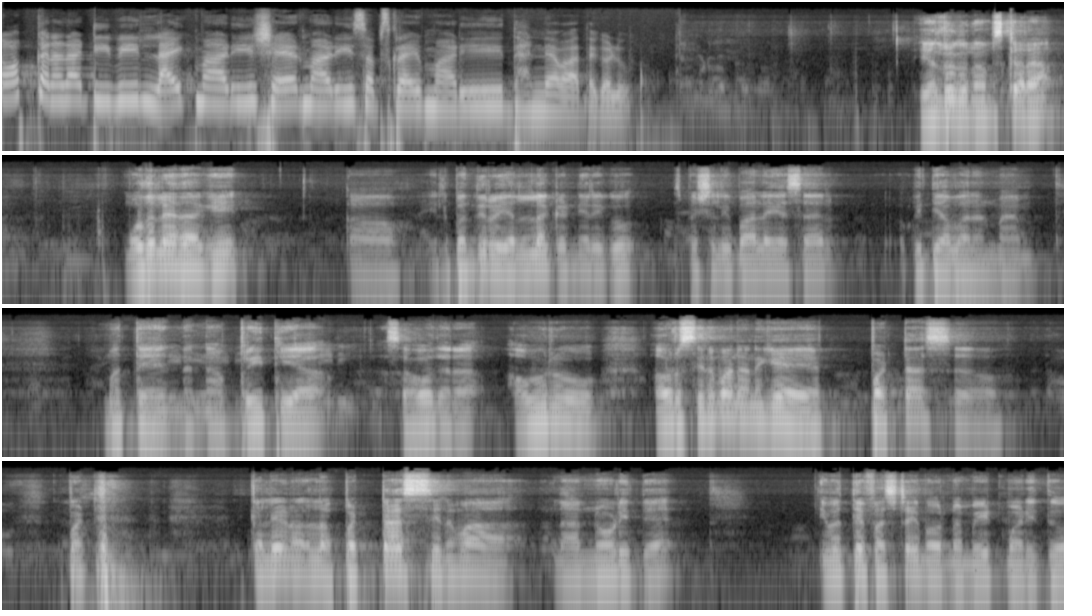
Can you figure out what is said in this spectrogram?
Top Kannada T V like ಮಾಡಿ, ಶೇರ್ ಮಾಡಿ, ಸಬ್ಸ್ಕ್ರೈಬ್ ಮಾಡಿ. ಧನ್ಯವಾದಗಳು. ಎಲ್ರಿಗೂ ನಮಸ್ಕಾರ. ಮೊದಲನೇದಾಗಿ ಇಲ್ಲಿ ಬಂದಿರೋ ಎಲ್ಲ ಗಣ್ಯರಿಗೂ specially Balayya sir Vidya Balan ma'am ಮತ್ತು ನನ್ನ ಪ್ರೀತಿಯ ಸಹೋದರ, ಅವರು, ಅವ್ರ ಸಿನಿಮಾ ನನಗೆ ಪಟ್ಟಾಸ್, ಪಟ್, ಕಲ್ಯಾಣ ಅಲ್ಲ, ಪಟ್ಟಾಸ್ ಸಿನಿಮಾ ನಾನು ನೋಡಿದ್ದೆ. ಇವತ್ತೇ ಫಸ್ಟ್ ಟೈಮ್ ಅವ್ರನ್ನ ಮೀಟ್ ಮಾಡಿದ್ದು.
